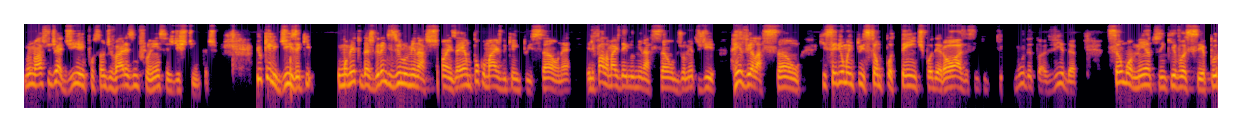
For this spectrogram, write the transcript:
no nosso dia a dia, em função de várias influências distintas. E o que ele diz é que o momento das grandes iluminações, aí é um pouco mais do que a intuição, né? Ele fala mais da iluminação, dos momentos de revelação, que seria uma intuição potente, poderosa, assim, que, que muda a tua vida. São momentos em que você, por,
